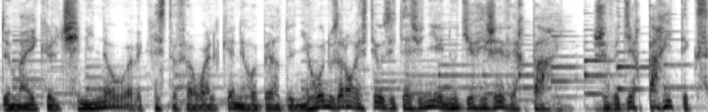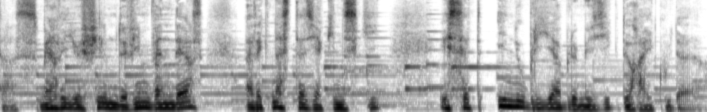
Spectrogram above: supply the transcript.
de Michael Cimino avec Christopher Walken et Robert De Niro. Nous allons rester aux États-Unis et nous diriger vers Paris. Je veux dire Paris, Texas. Merveilleux film de Wim Wenders avec Nastasia Kinski et cette inoubliable musique de Ray Cooder.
